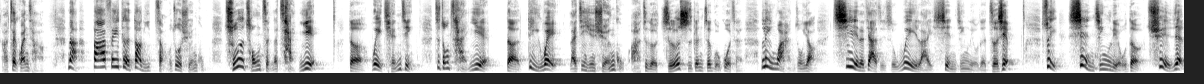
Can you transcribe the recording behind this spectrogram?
啊，再观察。那巴菲特到底怎么做选股？除了从整个产业的为前景，这种产业的地位来进行选股啊，这个择时跟择股过程，另外很重要，企业的价值是未来现金流的折现，所以现金流的确认。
